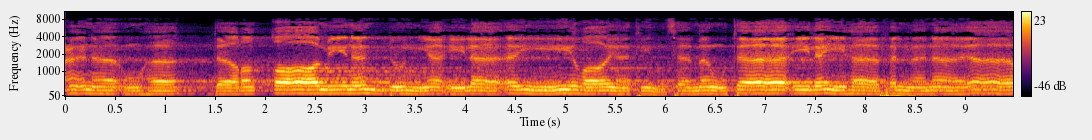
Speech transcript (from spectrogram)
عناؤها ترقى من الدنيا إلى أي غاية سموت إليها فالمنايا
